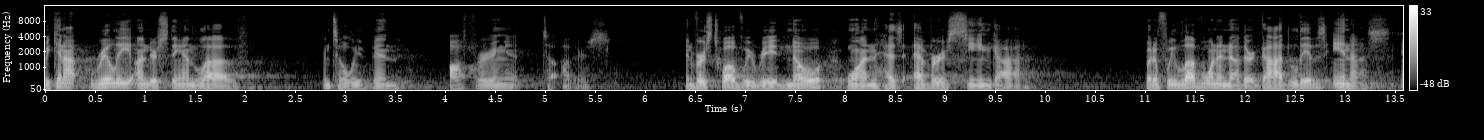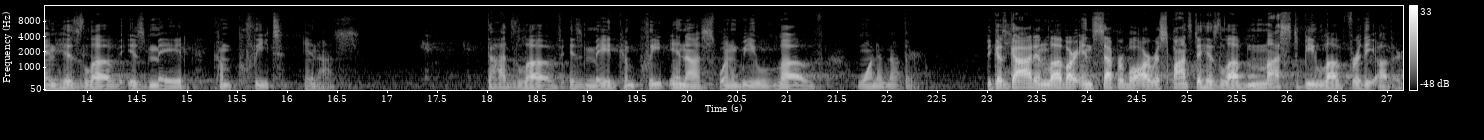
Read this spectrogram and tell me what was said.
We cannot really understand love until we've been offering it to others. In verse 12, we read, No one has ever seen God. But if we love one another, God lives in us, and his love is made complete in us. God's love is made complete in us when we love one another. Because God and love are inseparable, our response to his love must be love for the other.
